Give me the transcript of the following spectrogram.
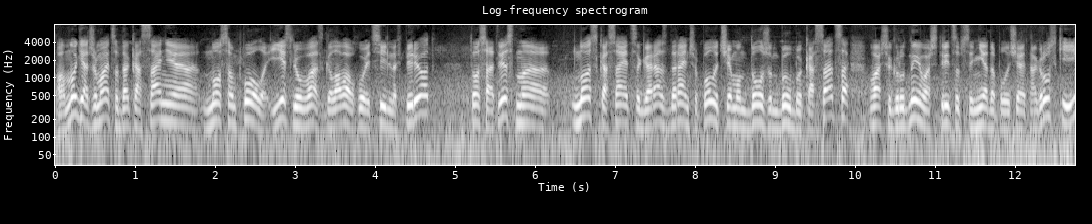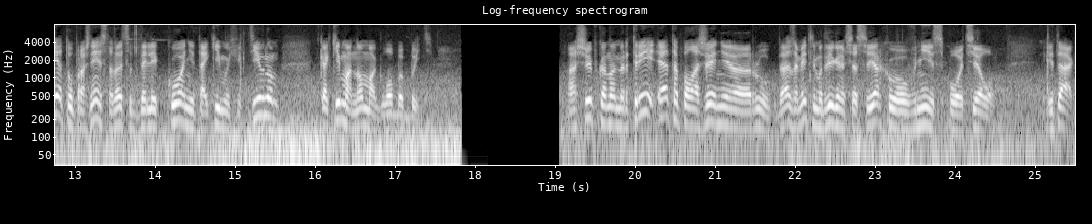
а многие отжимаются до касания носом пола. И если у вас голова уходит сильно вперед, то, соответственно, нос касается гораздо раньше пола, чем он должен был бы касаться. Ваши грудные, ваши трицепсы недополучают нагрузки, и это упражнение становится далеко не таким эффективным, каким оно могло бы быть. Ошибка номер три – это положение рук. Да? Заметили, мы двигаемся сверху вниз по телу. Итак,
